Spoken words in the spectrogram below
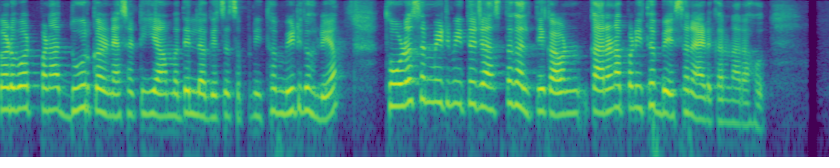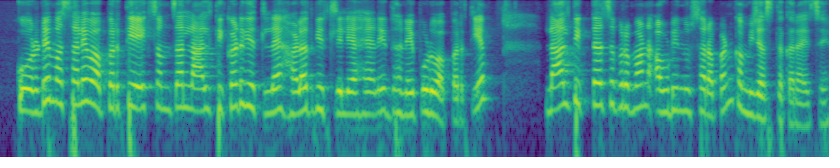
कडवटपणा दूर करण्यासाठी यामध्ये लगेचच आपण इथं मीठ घालूया. थोडंसं मीठ मी इथं जास्त घालते कारण कारण आपण इथं बेसन ऍड करणार आहोत. कोरडे मसाले वापरते एक चमचा लाल तिखट घेतलाय हळद घेतलेली आहे आणि धनेपूड वापरते लाल तिखटाचं प्रमाण आवडीनुसार आपण कमी जास्त करायचे.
